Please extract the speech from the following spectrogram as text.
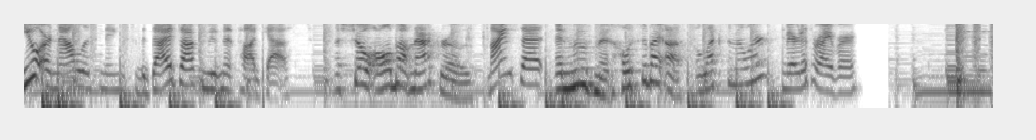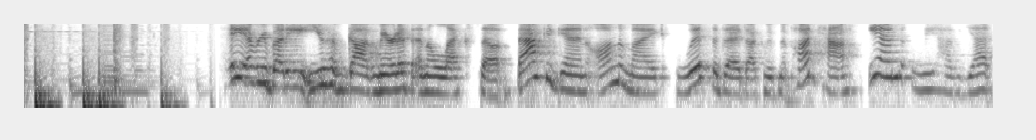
You are now listening to the Diet Doc Movement Podcast, a show all about macros, mindset, and movement, hosted by us, Alexa Miller, Meredith River. Hey, everybody, you have got Meredith and Alexa back again on the mic with the Diet Doc Movement podcast. And we have yet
